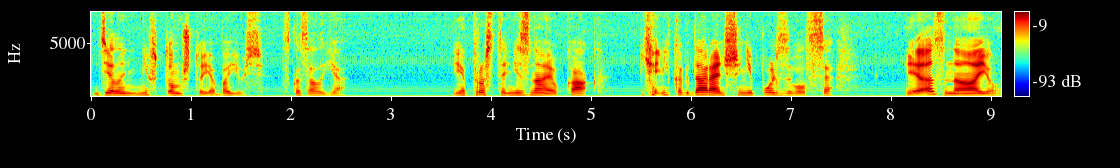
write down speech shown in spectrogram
«Дело не в том, что я боюсь», — сказал я. «Я просто не знаю, как. Я никогда раньше не пользовался...» «Я знаю»,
